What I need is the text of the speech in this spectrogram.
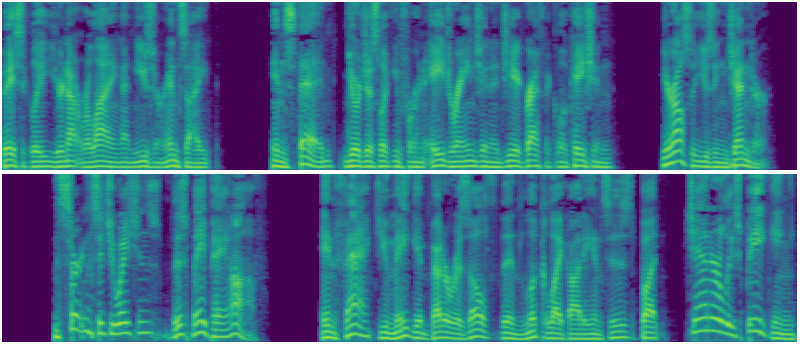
Basically, you're not relying on user insight. Instead, you're just looking for an age range and a geographic location. You're also using gender. In certain situations, this may pay off. In fact, you may get better results than lookalike audiences, but generally speaking,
